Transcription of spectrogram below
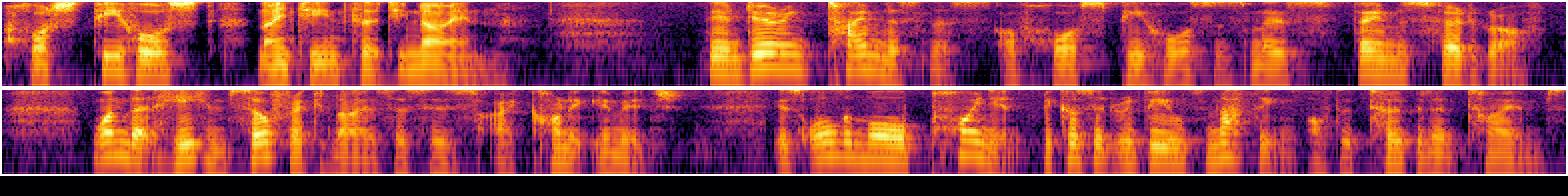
Horst P. Horst, 1939. The enduring timelessness of Horst P. Horst's most famous photograph, one that he himself recognized as his iconic image, is all the more poignant because it reveals nothing of the turbulent times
